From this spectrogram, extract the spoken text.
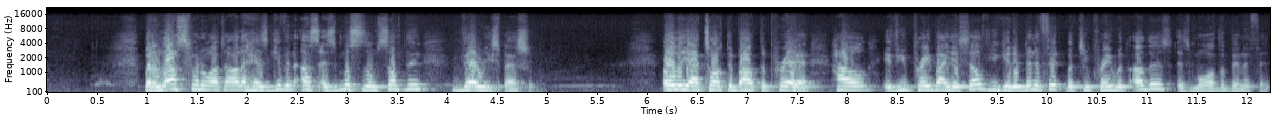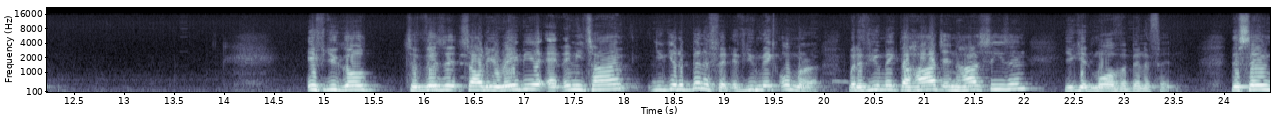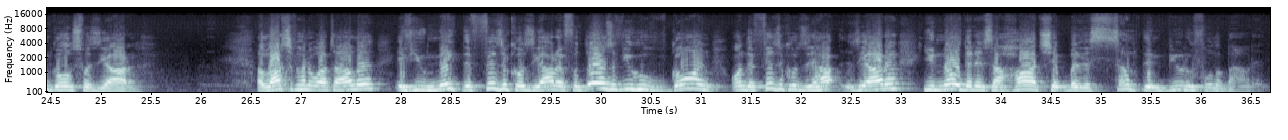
But Allah subhanahu wa ta'ala has given us as Muslims something very special. Earlier, I talked about the prayer. How if you pray by yourself, you get a benefit, but you pray with others, it's more of a benefit. If you go to visit Saudi Arabia at any time, you get a benefit if you make Umrah. But if you make the Hajj in Hajj season, you get more of a benefit. The same goes for Ziyarah. Allah subhanahu wa ta'ala, if you make the physical ziyarah, for those of you who've gone on the physical ziyarah, you know that it's a hardship, but there's something beautiful about it.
